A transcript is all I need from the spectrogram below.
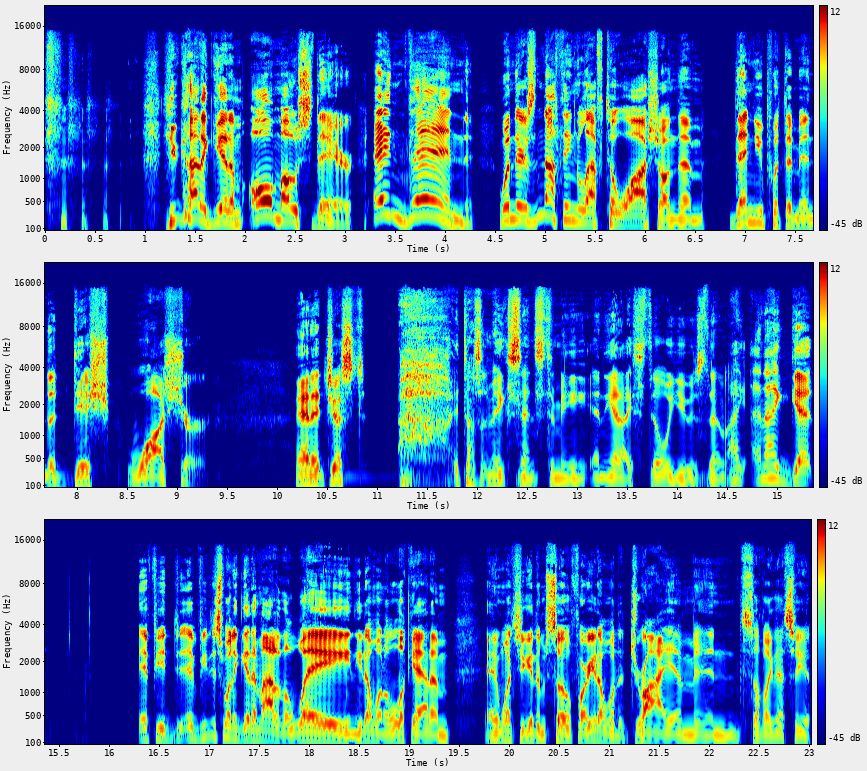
you got to get them almost there. And then, when there's nothing left to wash on them, then you put them in the dishwasher. And it just, it doesn't make sense to me. And yet I still use them. I, and I get if you if you just want to get them out of the way and you don't want to look at them and once you get them so far you don't want to dry them and stuff like that so you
